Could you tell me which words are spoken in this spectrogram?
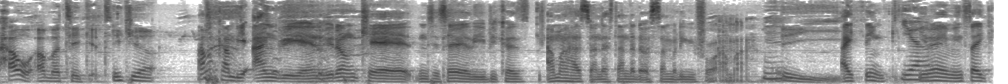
how will Amma take it? IKEA. Ama can be angry and we don't care necessarily because Ama has to understand that there was somebody before Ama. Hey. I think. Yeah. You know what I mean? It's like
